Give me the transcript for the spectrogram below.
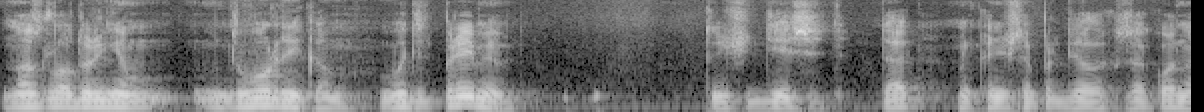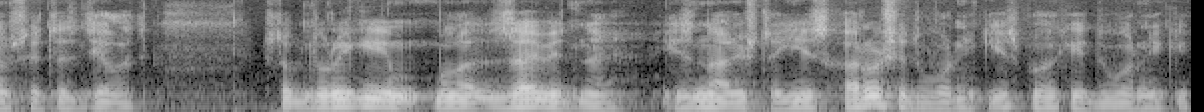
на зло другим дворникам выйдет премию, тысяч десять, так? Ну, конечно, в пределах закона все это сделать. Чтобы другим было завидно и знали, что есть хорошие дворники, есть плохие дворники.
